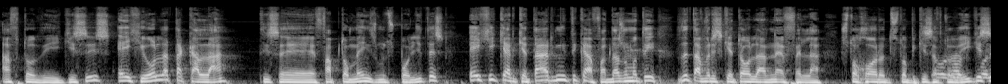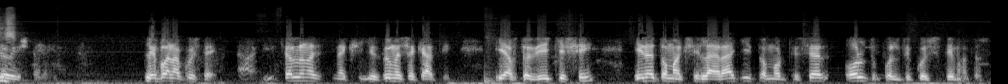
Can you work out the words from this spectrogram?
αυτοδιοίκησης έχει όλα τα καλά της ε, φαπτωμένης με τους πολίτες έχει και αρκετά αρνητικά. Φαντάζομαι ότι δεν τα βρίσκεται όλα ανέφελα στο χώρο της τοπικής αυτοδιοίκησης. Λοιπόν, ακούστε, θέλω να, να εξηγηθούμε σε κάτι. Η αυτοδιοίκηση είναι το μαξιλαράκι, το μορτισέρ όλου του πολιτικού συστήματος.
